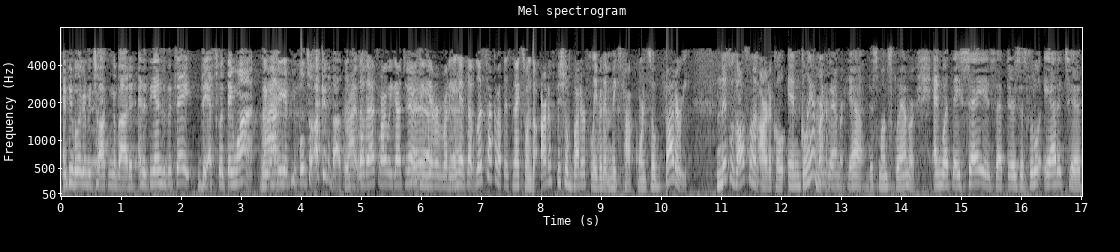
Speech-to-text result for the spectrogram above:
and people are going to be talking about it. And at the end of the day, that's what they want. They want to get people talking about this. Right. Well, that's why we got you Yeah, here you yeah, give everybody a heads up. Let's talk about this next one, the artificial butter flavor that makes popcorn so buttery. And this was also an article in Glamour. Glamour, yeah, this month's Glamour. And what they say is that there's this little additive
